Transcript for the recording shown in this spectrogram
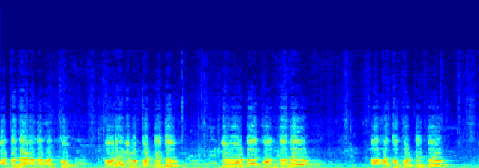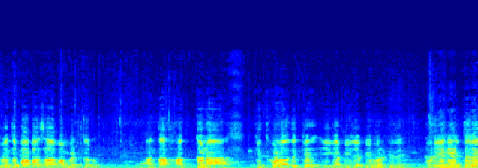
ಮತದಾನದ ಹಕ್ಕು. ಅವರೇ ನಿಮಗೆ ಕೊಟ್ಟಿದ್ದು. ನೀವು ಓಟ್ ಹಾಕುವಂಥದ್ದು ಆ ಹಕ್ಕು ಕೊಟ್ಟಿದ್ದು ಇವತ್ತು ಬಾಬಾ ಸಾಹೇಬ್ ಅಂಬೇಡ್ಕರ್. ಅಂತ ಹಕ್ಕನ್ನ ಕಿತ್ಕೊಳ್ಳೋದಕ್ಕೆ ಈಗ ಬಿಜೆಪಿ ಹೊರಟಿದೆ. ಅವ್ರು ಏನ್ ಹೇಳ್ತಾರೆ?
